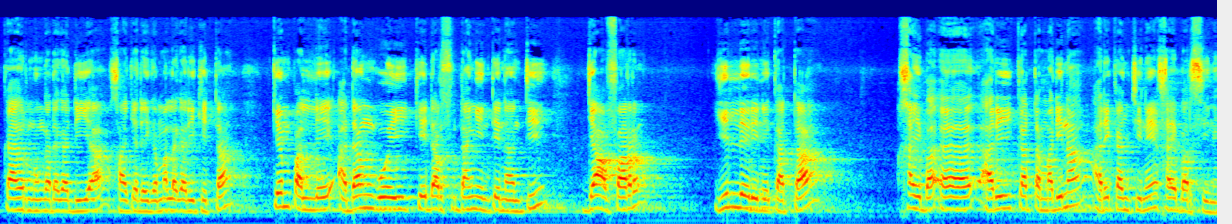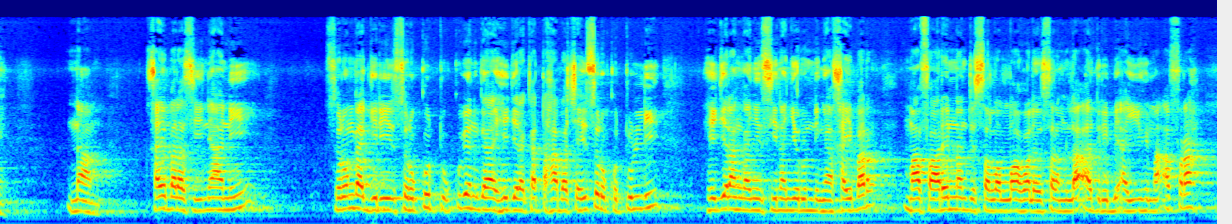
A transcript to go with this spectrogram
kayr no ngadaga diya sakede ga malaga ri kitta. Kem palle adangoy ke dar su danginte nanti jafar yilleri ni katta khayba uh, ari katta madina ari kancine khaybar sine. Nam khaybar sinani soronga giri soro kuttu kuben ga hijra katta habasha soro kutulli hijra ngani sina nyerundi nga khaybar. Ma faren nanti sallallahu alaihi wasallam la adri bi ayyuhima afrah.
